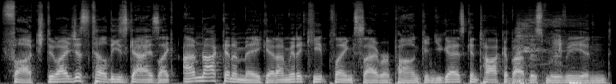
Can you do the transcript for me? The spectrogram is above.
"Fuck, do I just tell these guys like I'm not gonna make it? I'm gonna keep playing Cyberpunk, and you guys can talk about this movie and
